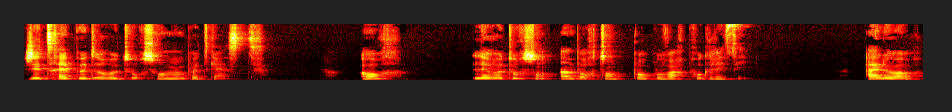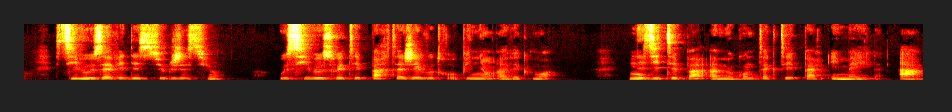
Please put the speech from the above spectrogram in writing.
j'ai très peu de retours sur mon podcast. Or, les retours sont importants pour pouvoir progresser. Alors, si vous avez des suggestions ou si vous souhaitez partager votre opinion avec moi, n'hésitez pas à me contacter par email à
